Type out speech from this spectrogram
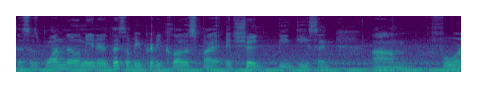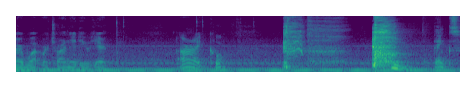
This is one millimeter. This will be pretty close, but it should be decent um, for what we're trying to do here. All right, cool. Thanks.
